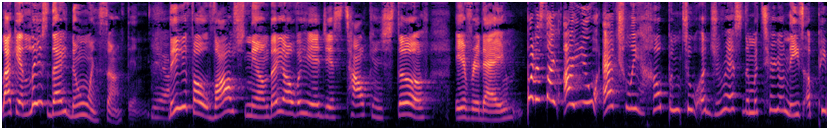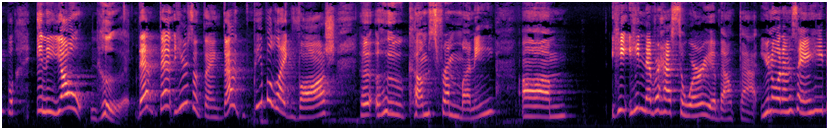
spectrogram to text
Like at least they doing something. Yeah. These folks watching them, they over here just talking stuff every day. But it's like, are you actually helping to address the material needs of people in your hood? That that here's the thing that people like Vaush who, who comes from money. Um, he he never has to worry about that. You know what I'm saying? He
